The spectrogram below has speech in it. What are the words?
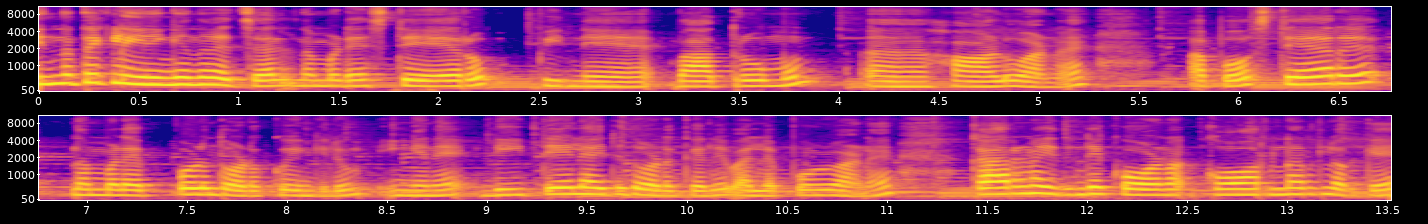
ഇന്നത്തെ ക്ലീനിങ് എന്ന് വെച്ചാൽ നമ്മുടെ സ്റ്റെയറും പിന്നെ ബാത്റൂമും ഹാളുമാണ് അപ്പോൾ സ്റ്റെയർ നമ്മൾ എപ്പോഴും തുടക്കുമെങ്കിലും ഇങ്ങനെ ഡീറ്റെയിൽ ആയിട്ട് തുടക്കൽ വല്ലപ്പോഴുമാണ് കാരണം ഇതിന്റെ കോണ കോർണറിലൊക്കെ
